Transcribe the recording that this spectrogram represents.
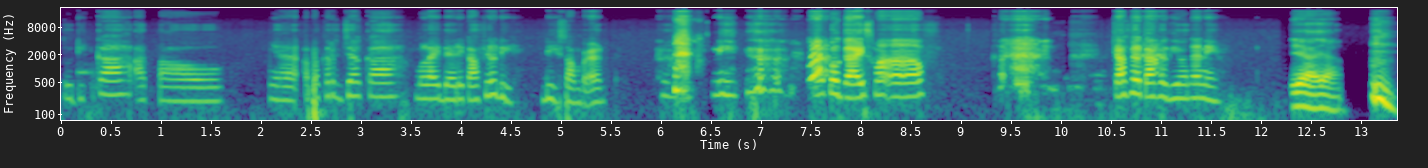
studi kah atau ya apa kerja kah? Mulai dari Kafil di di sampean. nih. Aku guys, maaf. Kafil, Kafil gimana nih? Iya ya.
